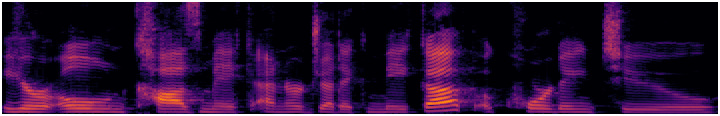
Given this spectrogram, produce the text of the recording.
your own cosmic energetic makeup according to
